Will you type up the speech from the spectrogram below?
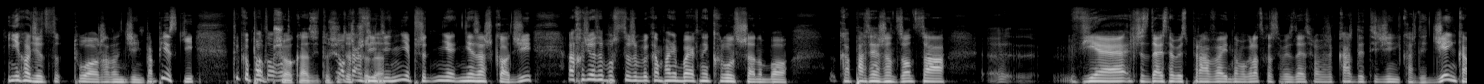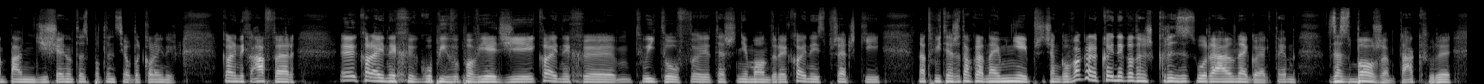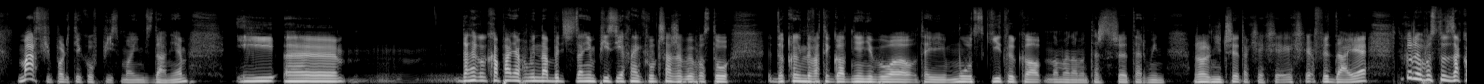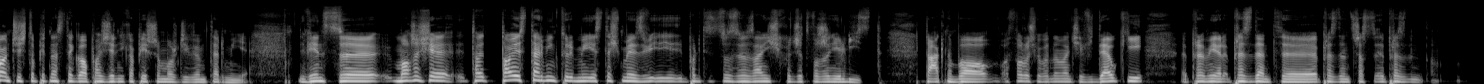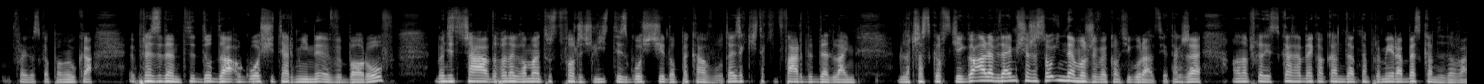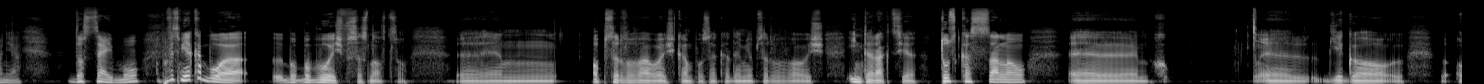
I nie chodzi tu o żaden dzień papieski, tylko po no, to... Przy okazji, to się przy też okazji przyda. dzień nie, nie, nie zaszkodzi, a chodzi o to po prostu, żeby kampania była jak najkrótsza, no bo partia rządząca e, wie, czy zdaje sobie sprawę i Nowogrodzka sobie zdaje sprawę, że każdy tydzień, każdy dzień kampanii dzisiaj, no to jest potencjał do kolejnych, kolejnych afer, y, kolejnych głupich wypowiedzi, kolejnych y, tweetów y, też niemądrych, kolejnej sprzeczki na Twitterze, to akurat najmniej przyciąga uwagę, ale kolejnego też kryzysu realnego, jak ten ze zbożem, tak, który martwi polityków PiS moim zdaniem. I yy, dlatego kampania powinna być zanim PiS jak najkrótsza, żeby po prostu do kolejnych dwa tygodnie nie było tej młódzki, tylko no mamy też termin rolniczy, tak się, jak się wydaje, tylko żeby po prostu zakończyć to 15 października w pierwszym możliwym terminie. Więc y, może się, to, to jest termin, którym jesteśmy politycy związani, jeśli chodzi o tworzenie list. Tak, no bo otworzył się w pewnym momencie widełki, premier, prezydent, y, prezydent, prezydent freudowska pomyłka, prezydent Duda ogłosi termin wyborów, będzie trzeba do pewnego momentu stworzyć listy, zgłosić je do PKW. To jest jakiś taki twardy deadline dla Trzaskowskiego, ale wydaje mi się, że są inne możliwe konfiguracje. Także on na przykład jest wskazany jako kandydat na premiera bez kandydowania do Sejmu. A powiedz mi, jaka była, bo, bo byłeś w Sosnowcu, um, obserwowałeś kampus Akademii, obserwowałeś interakcję Tuska z salą, um, jego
